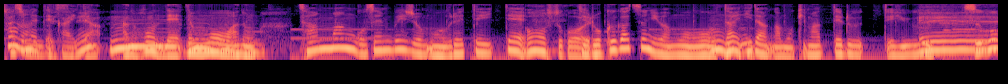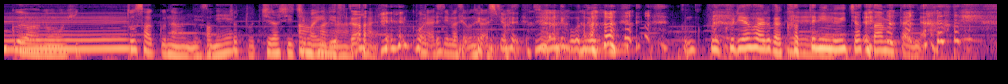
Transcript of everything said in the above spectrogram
初めて書いた、ね、あの本で、でももうあの、3万5千部以上も売れていてすごい。で6月にはもう第2弾がもう決まってるっていう、うんうん、すごくあのヒット作なんですね。ちょっとチラシ1枚いいですか、すみませんお願いします。自分でこう、ね、クリアファイルから勝手に抜いちゃったみたいな。えー、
